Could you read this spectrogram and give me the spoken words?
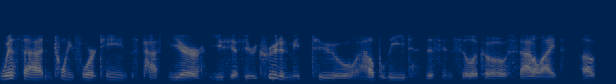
with that, in 2014, this past year, UCSC recruited me to help lead this in silico satellite of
